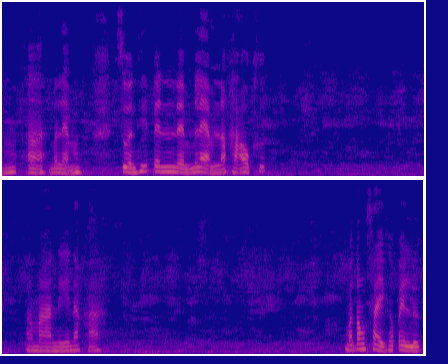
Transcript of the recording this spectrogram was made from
ม อ่ามะแหลม ส่วนที่เป็นแหลมแหลมๆนะคะ เอาขึ้น ประมาณนี้นะคะไม่ต้องใส่เข้าไปลึก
